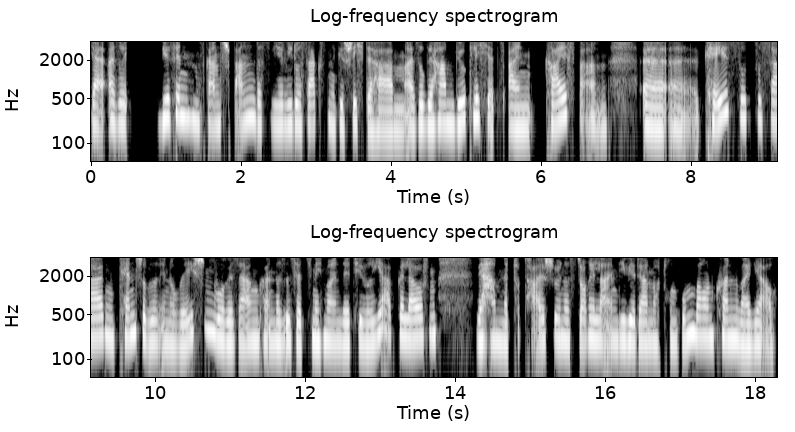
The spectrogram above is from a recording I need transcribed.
Ja, also wir finden es ganz spannend, dass wir, wie du sagst, eine Geschichte haben. Also wir haben wirklich jetzt einen greifbaren äh, äh, Case sozusagen, Tangible Innovation, wo wir sagen können, das ist jetzt nicht nur in der Theorie abgelaufen. Wir haben eine total schöne Storyline, die wir da noch drum rumbauen können, weil wir auch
